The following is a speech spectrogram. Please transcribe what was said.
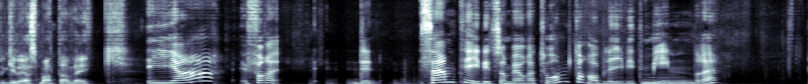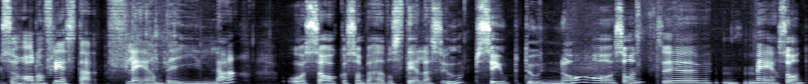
gräsmattan väck. Ja, för det, samtidigt som våra tomter har blivit mindre så har de flesta fler bilar och saker som behöver ställas upp, soptunnor och sånt. Eh, mer sånt.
